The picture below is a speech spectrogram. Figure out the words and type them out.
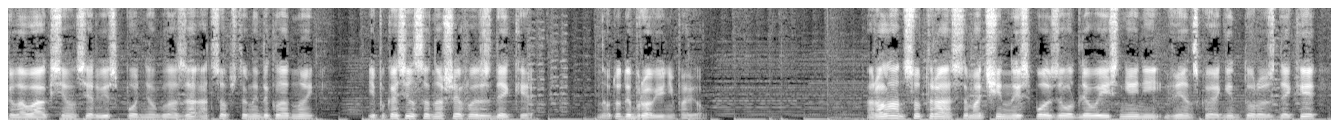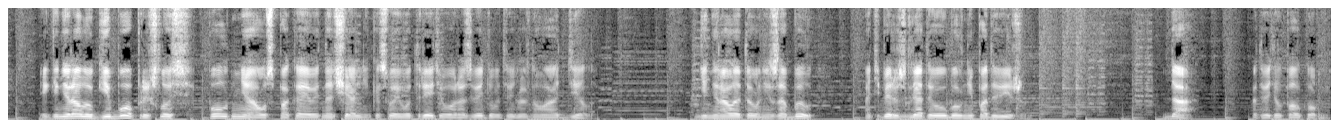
Глава Аксион Сервис поднял глаза от собственной докладной и покосился на шефа Сдеке, но тот и бровью не повел. Ролан с утра самочинно использовал для выяснений венскую агентуру СДК, и генералу Гибо пришлось полдня успокаивать начальника своего третьего разведывательного отдела. Генерал этого не забыл, а теперь взгляд его был неподвижен. «Да», — ответил полковник.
